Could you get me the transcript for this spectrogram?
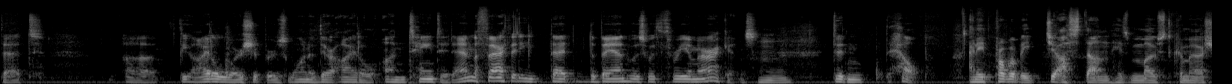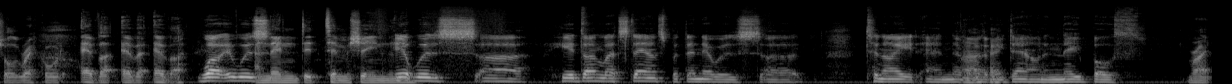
that. Uh, the idol worshippers wanted their idol untainted, and the fact that he that the band was with three Americans Hmm. didn't help. And he'd probably just done his most commercial record ever, ever, ever, Well, it was and then did Tin Machine. And, it was uh, he had done Let's Dance, but then there was uh, Tonight and Never Let Me Down, and they both right.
